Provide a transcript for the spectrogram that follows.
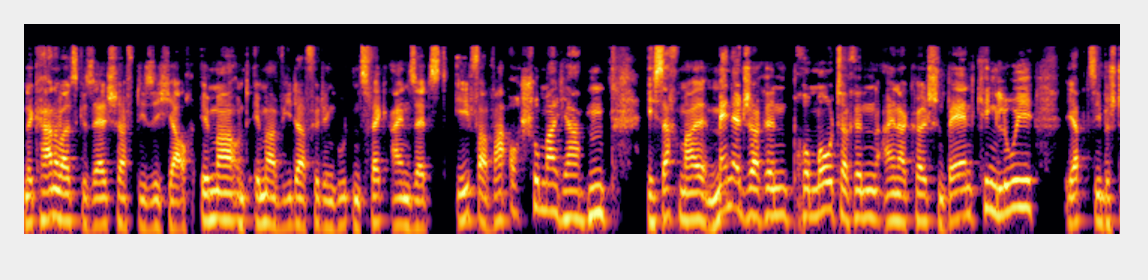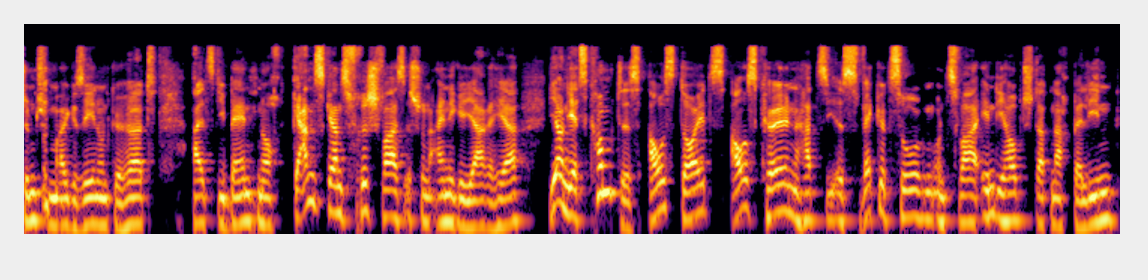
eine Karnevalsgesellschaft, die sich ja auch immer und immer wieder für den guten Zweck einsetzt. Eva war auch schon mal, ja, hm, ich sag mal, Managerin, Promoterin einer kölschen Band, King Louis. Ihr habt sie bestimmt schon mal gesehen und gehört, als die Band noch ganz, ganz frisch war. Es ist schon einige Jahre her. Ja, und jetzt kommt es. Aus Deutsch, aus Köln hat sie es weggezogen und zwar in die Hauptstadt nach Berlin.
